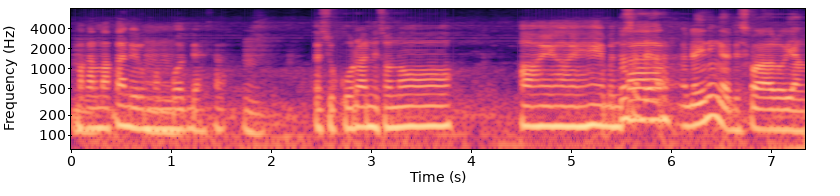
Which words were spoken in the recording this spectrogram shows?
Makan-makan di rumah Hmm. buat biasa. Hmm. kita syukuran di sono hai hai hai terus ada bentar. ada ini nggak di sekolah lu yang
